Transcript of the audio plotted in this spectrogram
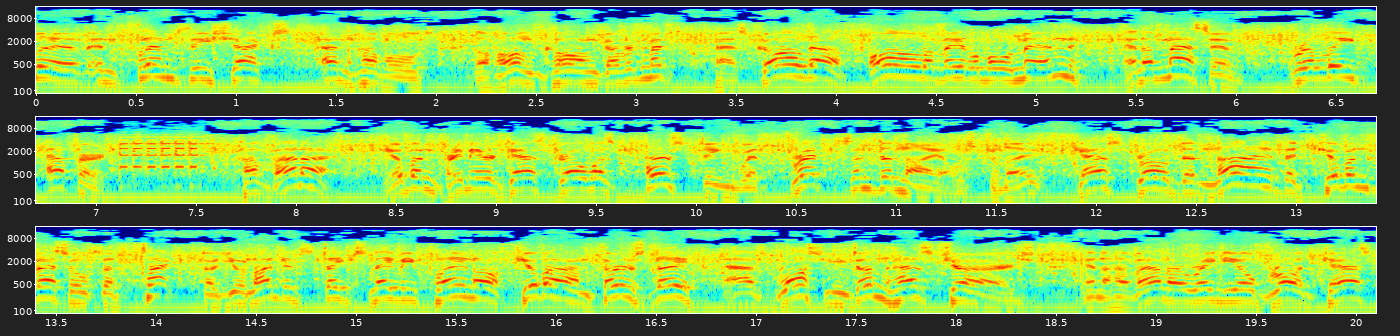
live in flimsy shacks and hovels. The Hong Kong government has called out all available men in a massive relief effort. Havana. Cuban Premier Castro was bursting with threats and denials today. Castro denied that Cuban vessels attacked a United States Navy plane off Cuba on Thursday, as Washington has charged. In a Havana radio broadcast,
